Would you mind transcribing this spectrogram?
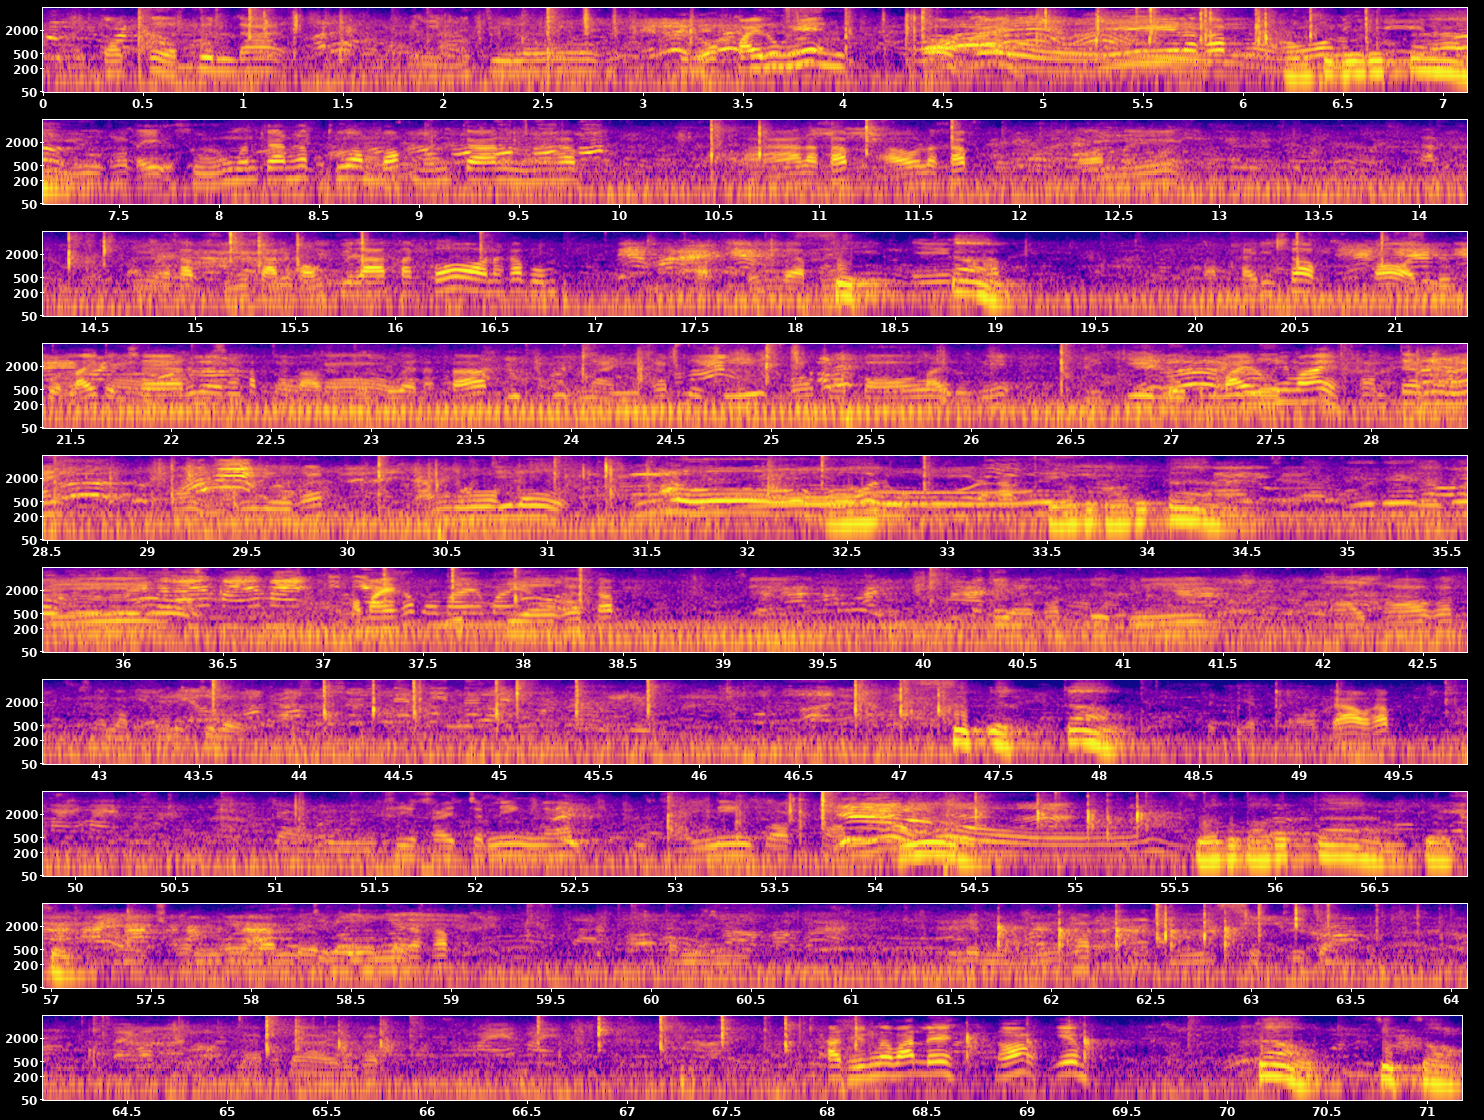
อะไรก็เกิดขึ้นได้เป็นไหนจีโร่ลงไปลูกนี้โอ้โหดีนะครับโอ้โหหญิงชมพูได้ดีแต้นะมเตะสูงเหมือนกันครับท่วมบล็อกเหมือนกันนะครับมาแล้วครับเอาแล้วครับ ตอนนี้ นี่นะครับสีสันของกีฬาตะกร้อนะครับผมครับเป็นแบบสินี้บเองเก้าครับสำหรับใครที่ชอบก็อย่าลืมกดไลค์กดแชร์ด้วยนะครับฝากกดด้วยนะครับไหนครับลูกนี้เคาะเบาๆไปลูกนี้นิกกี้หลุดไปลูกนี้ไหมทำแต้มได้ไหมอ้าวยังอยู่ครับยังอยู่จิโร่จิโร่โอ้โหลูกนี้นะครับเสือภูเขาได้แต้มนี้ทำไมครับทำไมทำไมเดียวครับครับเดียวครับลูกนี้ปลายเท้าครับสลับของจิโร่ สิบเอ็ดเก้าสิบเอ็ดต่อเก้าครับจะดูที่ใครจะนิ่งนะครับใครนิ่งกว่ากันอืโอ้มโหเสือภูเขาได้แต้มเป็นสองชนเลยเวคลารับเสิร์ฟจิโร่นี้นะนะคครับรับตำแหน่งผู้เล่นหลังนะครับมีสิทธิ์ที่จะรับได้นะครับถ้าถึงระวัดเลยน้องเกมเก้าสิบสอง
